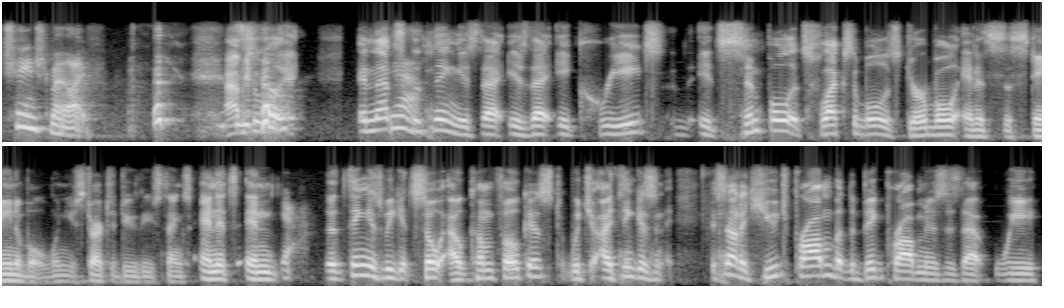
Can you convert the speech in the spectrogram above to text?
changed my life. Absolutely. so, and that's yeah. the thing is that is that it creates it's simple it's flexible it's durable and it's sustainable when you start to do these things and it's and yeah. the thing is we get so outcome focused which i think is it's not a huge problem but the big problem is is that we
